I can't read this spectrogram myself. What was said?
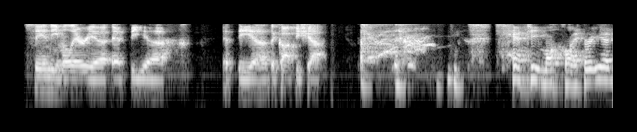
Sandy malaria at the uh, at the uh, the coffee shop. Sandy malaria.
